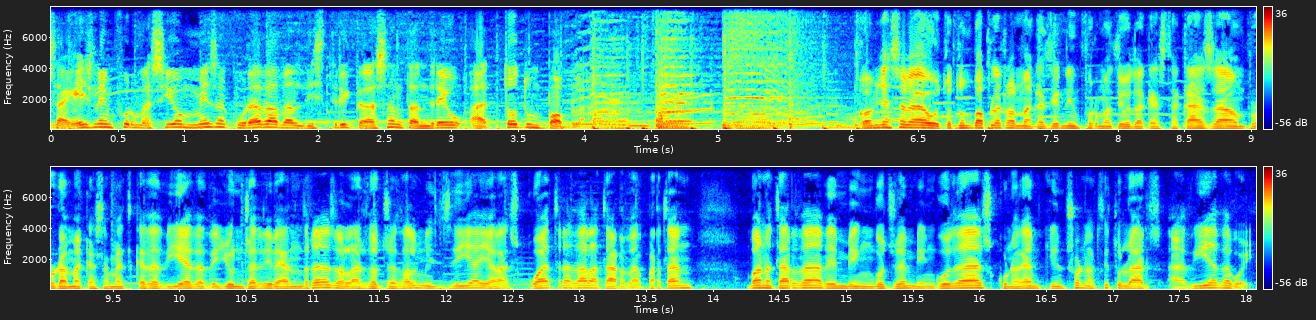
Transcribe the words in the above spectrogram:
Segueix la informació més acurada del districte de Sant Andreu a tot un poble. Com ja sabeu, Tot un poble és el magazín informatiu d'aquesta casa, un programa que s'emet cada dia de dilluns a divendres a les 12 del migdia i a les 4 de la tarda. Per tant, bona tarda, benvinguts, benvingudes, coneguem quins són els titulars a dia d'avui.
